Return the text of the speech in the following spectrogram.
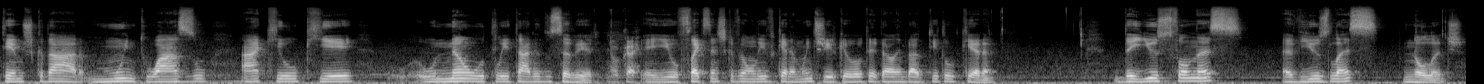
temos que dar muito aso àquilo que é o não utilitário do saber. Okay. E o Flexen escreveu um livro que era muito giro, que eu vou tentar lembrar do título, que era The Usefulness of Useless Knowledge.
